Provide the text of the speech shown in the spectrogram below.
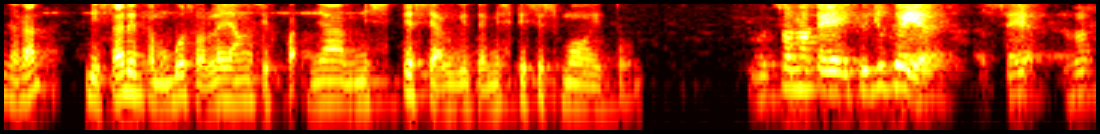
ya kan bisa ditembus oleh yang sifatnya mistis ya begitu ya mistisisme itu sama kayak itu juga ya saya apa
